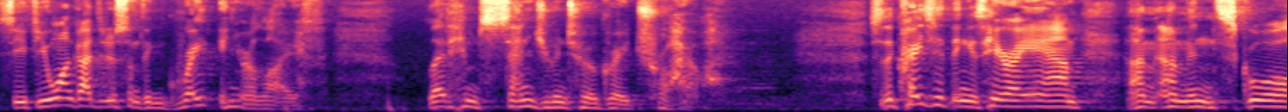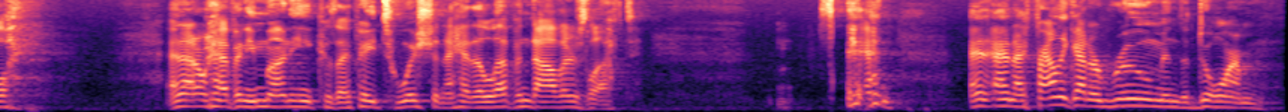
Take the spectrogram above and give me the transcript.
See, if you want God to do something great in your life, let Him send you into a great trial. So the crazy thing is, here I am, I'm, I'm in school, and I don't have any money because I paid tuition. I had $11 left. And, and, and I finally got a room in the dorm.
